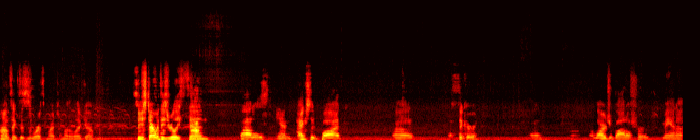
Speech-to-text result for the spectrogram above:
I don't think this is worth much. I'm going to let go. So you start with these really thin bottles, and I actually bought uh, a thicker, uh, a larger bottle for mana,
